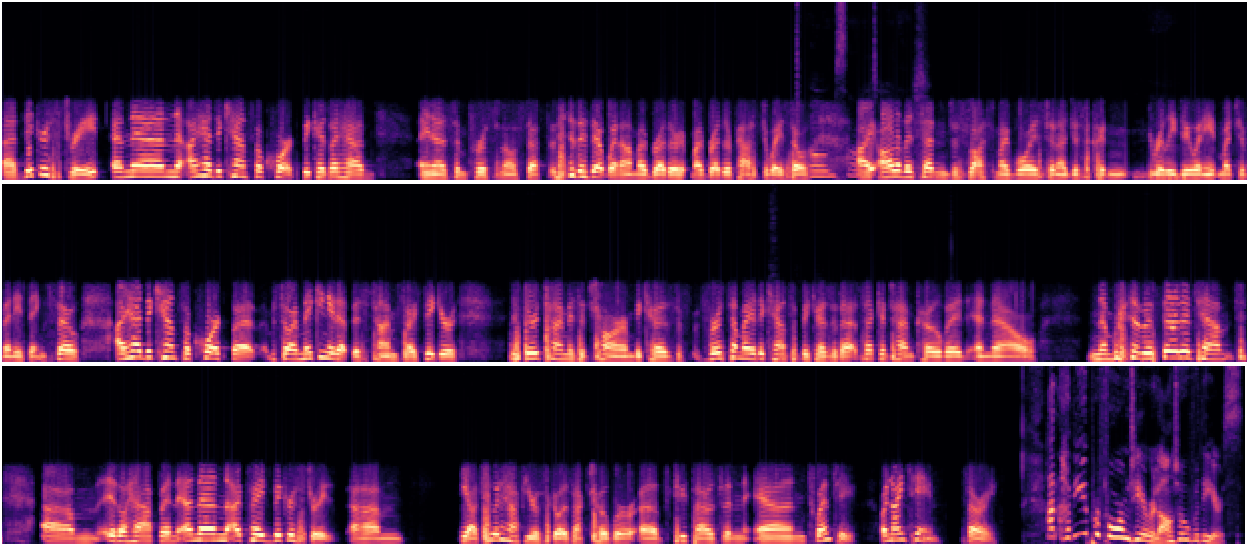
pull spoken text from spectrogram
uh, Vicar Street, and then I had to cancel Cork because I had you know some personal stuff that went on. My brother my brother passed away, so oh, I all of a sudden just lost my voice and I just couldn't really do any much of anything. So I had to cancel Cork, but so I'm making it at this time. So I figure the third time is a charm because the first time I had to cancel because of that, second time COVID, and now number the third attempt um it'll happen. And then i played vicar street um yeah two and a half years ago. It was october of 2020 or 19, sorry. And have you performed here a lot over the years?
